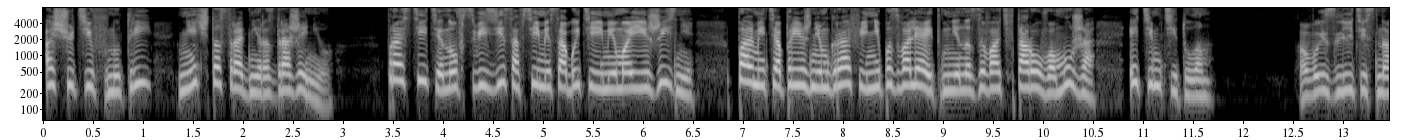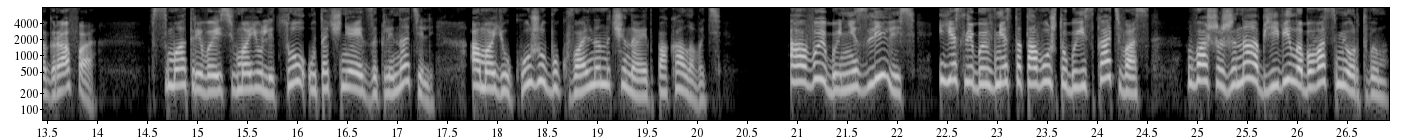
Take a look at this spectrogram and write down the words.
ощутив внутри нечто сродни раздражению. Простите, но в связи со всеми событиями моей жизни память о прежнем графе не позволяет мне называть второго мужа этим титулом. Вы злитесь на графа? Всматриваясь в мое лицо, уточняет заклинатель, а мою кожу буквально начинает покалывать. «А вы бы не злились, если бы вместо того, чтобы искать вас, ваша жена объявила бы вас мертвым?»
